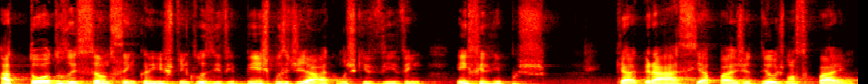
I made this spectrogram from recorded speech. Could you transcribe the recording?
a todos os santos em Cristo, inclusive bispos e diáconos que vivem em Filipos. Que a graça e a paz de Deus, nosso Pai,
